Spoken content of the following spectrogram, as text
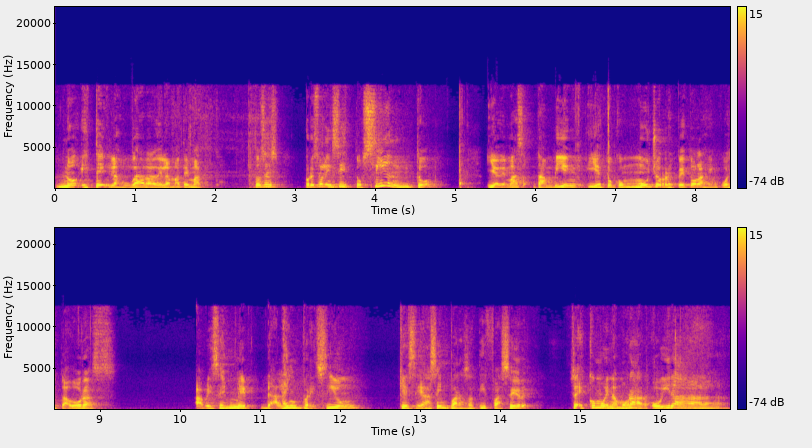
no esté en la jugada de la matemática. Entonces, por eso le insisto, siento, y además también, y esto con mucho respeto a las encuestadoras, a veces me da la impresión que se hacen para satisfacer. O sea, es como enamorar o ir a.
